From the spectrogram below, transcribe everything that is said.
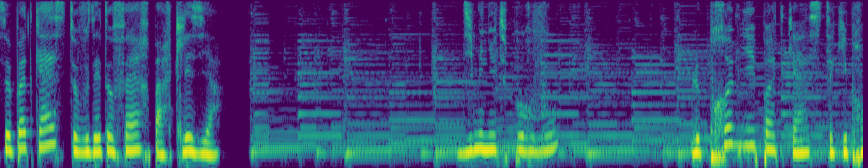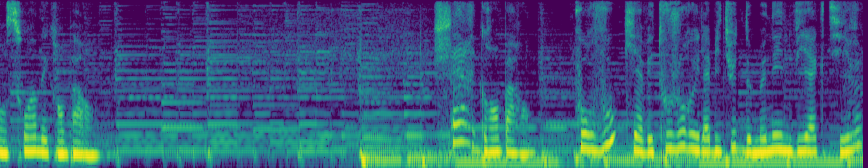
Ce podcast vous est offert par Clésia. 10 minutes pour vous, le premier podcast qui prend soin des grands-parents. Chers grands-parents, pour vous qui avez toujours eu l'habitude de mener une vie active,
